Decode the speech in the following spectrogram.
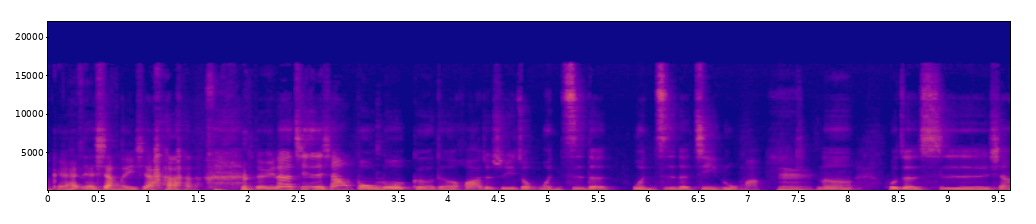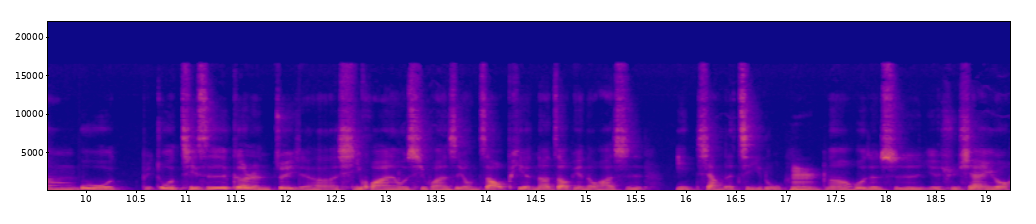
OK，还还想了一下。对，那其实像部落格的话，就是一种文字的。文字的记录嘛，嗯，那或者是像我，我其实个人最呃喜欢，我喜欢是用照片。那照片的话是影像的记录，嗯，那或者是也许现在有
